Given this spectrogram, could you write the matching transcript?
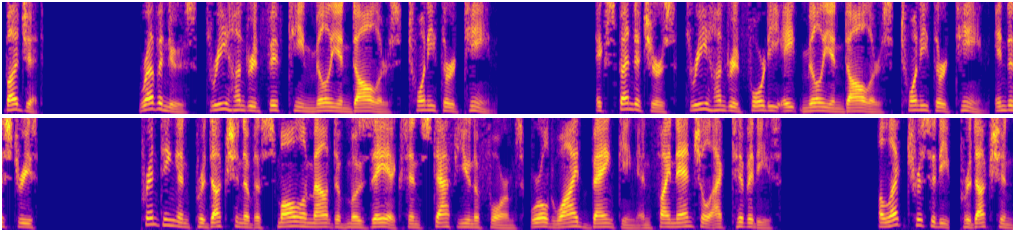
Budget Revenues $315 million 2013 Expenditures $348 million 2013 Industries Printing and production of a small amount of mosaics and staff uniforms, worldwide banking and financial activities Electricity production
